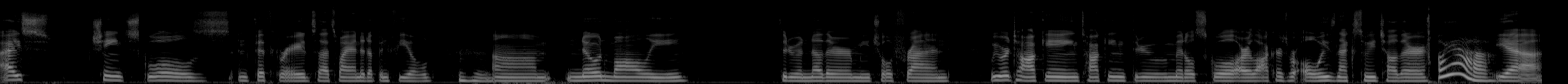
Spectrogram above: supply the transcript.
I s- changed schools in fifth grade, so that's why I ended up in field. Mm-hmm. Um, known Molly through another mutual friend. We were talking, talking through middle school. Our lockers were always next to each other. oh yeah. Yeah,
